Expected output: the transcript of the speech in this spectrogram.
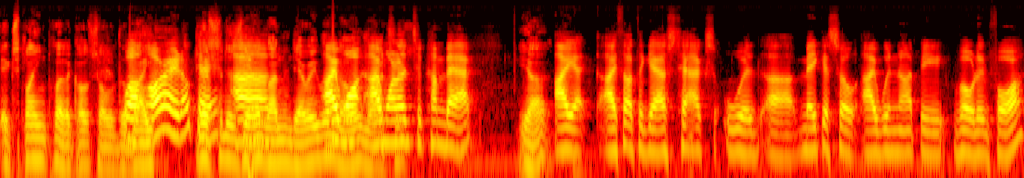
Explain political so the Well, all right, okay. listeners here Uh, in Londonderry will I know. want. and I wanted to come back. Yeah. I I thought the gas tax would uh, make it so I would not be voted for.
